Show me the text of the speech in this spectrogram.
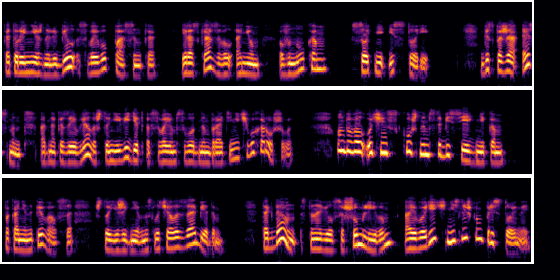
который нежно любил своего пасынка и рассказывал о нем внукам сотни историй. Госпожа Эсмонд, однако, заявляла, что не видит в своем сводном брате ничего хорошего. Он бывал очень скучным собеседником, пока не напивался, что ежедневно случалось за обедом. Тогда он становился шумливым, а его речь не слишком пристойной.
